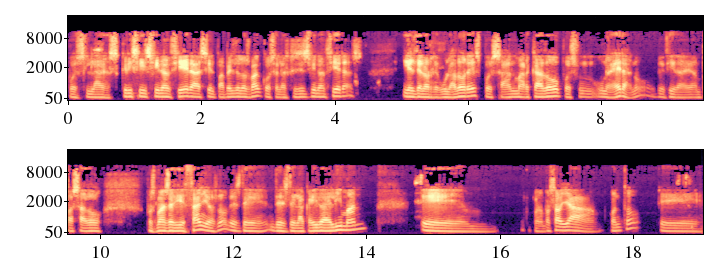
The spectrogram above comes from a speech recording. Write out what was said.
pues las crisis financieras y el papel de los bancos en las crisis financieras y el de los reguladores, pues han marcado pues una era, ¿no? Es decir, eh, han pasado pues más de 10 años, ¿no? Desde, desde la caída de Lehman. Eh, bueno, han pasado ya, ¿cuánto? Eh,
